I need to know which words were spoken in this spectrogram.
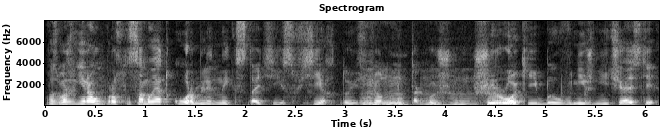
Возможно, генерал просто самый откормленный, кстати, из всех. То есть он, ну, такой ш- широкий был в нижней части.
